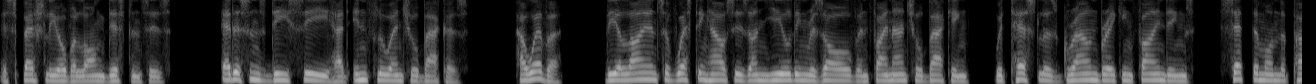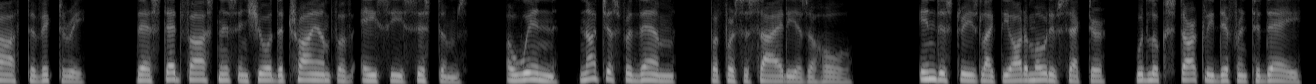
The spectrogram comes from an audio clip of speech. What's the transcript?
especially over long distances, Edison's DC had influential backers. However, the alliance of Westinghouse's unyielding resolve and financial backing with Tesla's groundbreaking findings set them on the path to victory. Their steadfastness ensured the triumph of AC systems, a win not just for them, but for society as a whole. Industries like the automotive sector would look starkly different today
